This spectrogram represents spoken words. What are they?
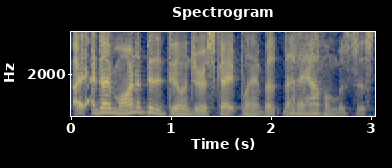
I, I don't mind a bit of Dillinger Escape Plan, but that album was just,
